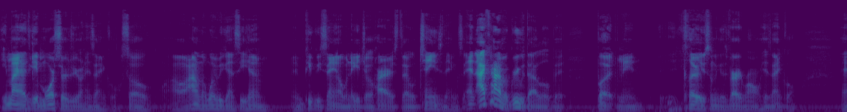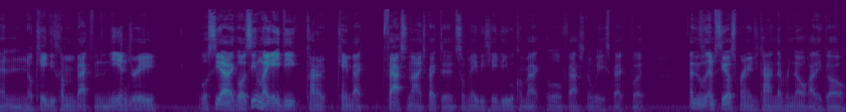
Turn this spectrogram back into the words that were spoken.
he might have to get more surgery on his ankle. So uh, I don't know when we're gonna see him. And people be saying, "Oh, when they get Joe Harris, that will change things." And I kind of agree with that a little bit. But I mean, clearly something is very wrong with his ankle. And you know, KD's coming back from the knee injury. We'll see how that goes. It seemed like AD kind of came back faster than I expected, so maybe KD will come back a little faster than we expect. But I think the MCL sprains, you kind of never know how they go.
